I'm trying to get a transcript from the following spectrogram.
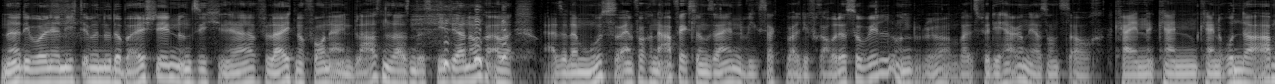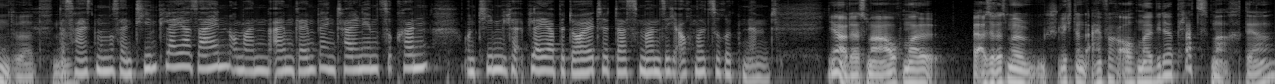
ne, die wollen ja nicht immer nur dabei stehen und sich ja, vielleicht noch vorne einen blasen lassen, das geht ja noch. aber also da muss einfach eine Abwechslung sein, wie gesagt, weil die Frau das so will und ja, weil es für die Herren ja sonst auch kein, kein, kein runder Abend wird. Ne? Das heißt, man muss ein Teamplayer sein, um an einem Gamebang teilnehmen zu können. Und Teamplayer bedeutet, bedeutet, dass man sich auch mal zurücknimmt. Ja, dass man auch mal also, dass man schlicht und einfach auch mal wieder Platz macht, ja.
